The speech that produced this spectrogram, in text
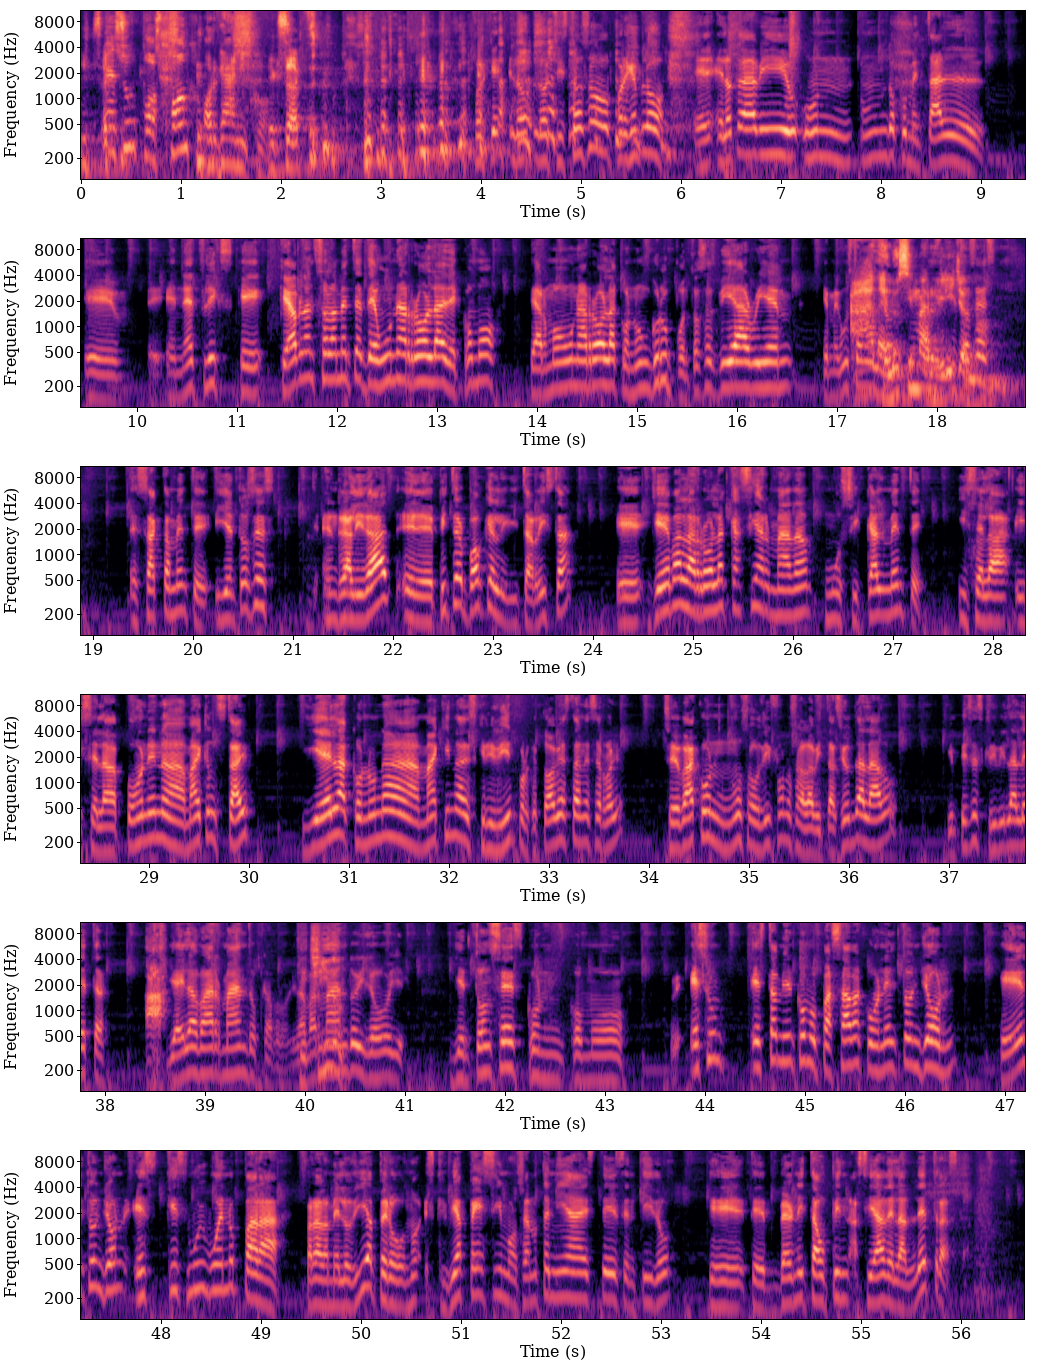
Es un post-punk orgánico. Exacto. Porque lo, lo chistoso, por ejemplo, eh, el otro día vi un, un documental eh, en Netflix que, que hablan solamente de una rola y de cómo se armó una rola con un grupo. Entonces vi a R.E.M. que me gusta Ah, mucho. la Lucy y Religion, entonces- ¿no? Exactamente. Y entonces, en realidad, eh, Peter Buck, el guitarrista, eh, lleva la rola casi armada musicalmente. Y se la, y se la ponen a Michael Stipe. Y él a- con una máquina de escribir, porque todavía está en ese rollo, se va con unos audífonos a la habitación de al lado y empieza a escribir la letra. Ah. Y ahí la va armando, cabrón. Y la va chido. armando y luego. Y, y entonces, con como. Es un. Es también como pasaba con Elton John. Que Elton John es que es muy bueno para, para la melodía, pero no, escribía pésimo. O sea, no tenía este sentido que, que Bernie Taupin hacía de las letras.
